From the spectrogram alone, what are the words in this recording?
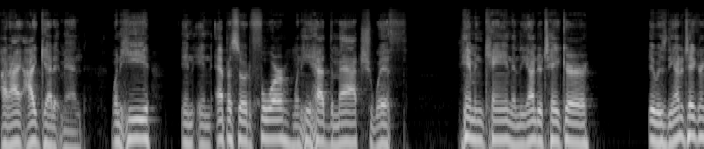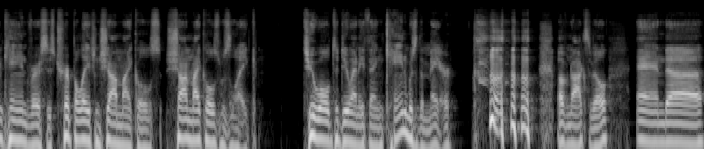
And I, I get it, man. When he, in, in episode four, when he had the match with him and Kane and The Undertaker, it was The Undertaker and Kane versus Triple H and Shawn Michaels. Shawn Michaels was like too old to do anything. Kane was the mayor of Knoxville. And uh,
